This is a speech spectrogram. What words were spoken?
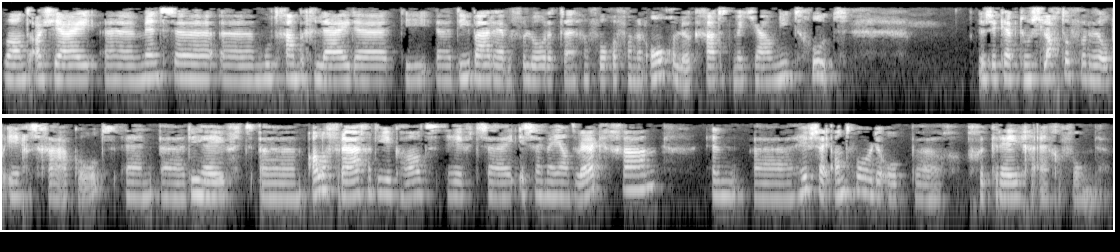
Want als jij eh, mensen eh, moet gaan begeleiden die eh dierbaren hebben verloren ten gevolge van een ongeluk, gaat het met jou niet goed. Dus ik heb toen slachtofferhulp ingeschakeld en die heeft alle vragen die ik had, heeft zij, is zij mee aan het werk gegaan en heeft zij antwoorden op gekregen en gevonden.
